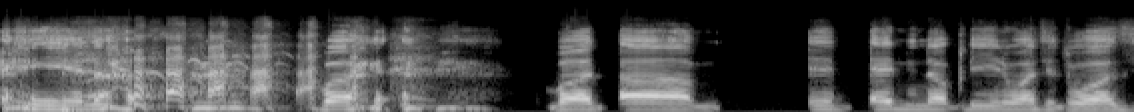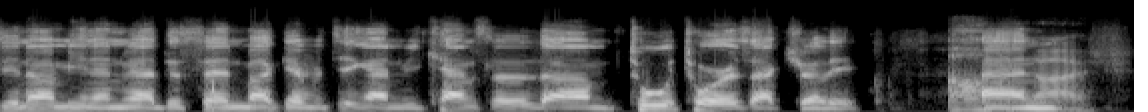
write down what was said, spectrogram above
you know. but but um, it ended up being what it was, you know what I mean? And we had to send back everything, and we canceled um two tours actually. oh And- gosh.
